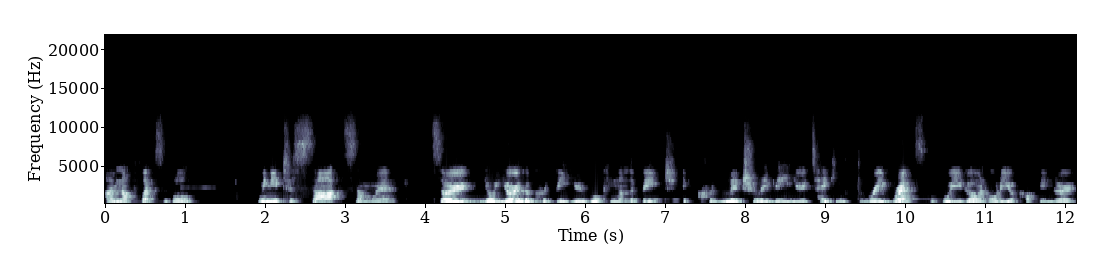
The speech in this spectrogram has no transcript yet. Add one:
I'm not flexible we need to start somewhere. So your yoga could be you walking on the beach. It could literally be you taking three breaths before you go and order your coffee and go.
